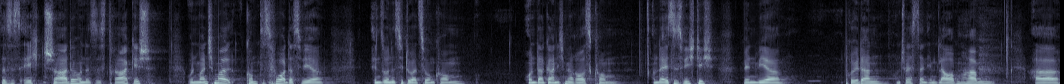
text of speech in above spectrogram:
das ist echt schade und das ist tragisch. Und manchmal kommt es vor, dass wir in so eine Situation kommen und da gar nicht mehr rauskommen. Und da ist es wichtig, wenn wir Brüdern und Schwestern im Glauben haben, äh,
